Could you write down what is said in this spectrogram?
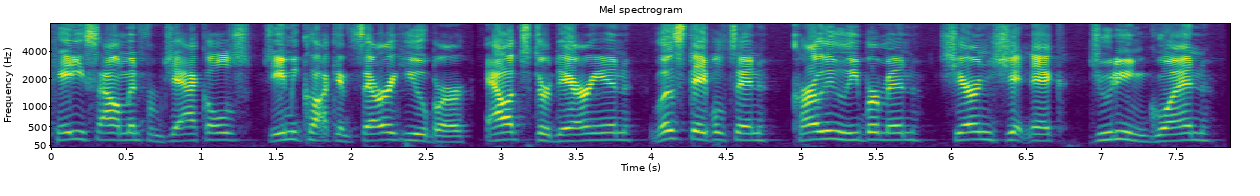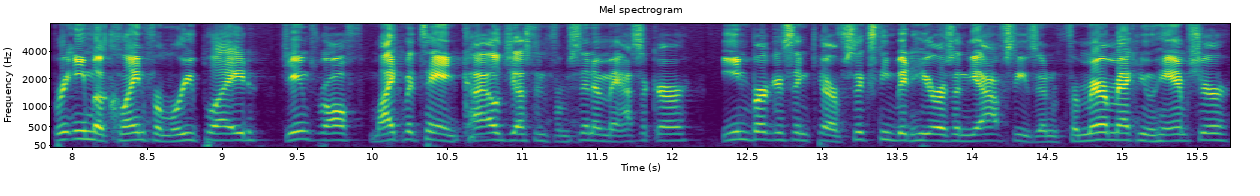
Katie Salmon from Jackals, Jamie Clark and Sarah Huber, Alex Derdarian, Liz Stapleton, Carly Lieberman, Sharon Shitnick, Judy and Gwen, Brittany McLean from Replayed, James Rolfe, Mike Matei and Kyle Justin from Cinemassacre, Ian Bergeson, care of 16-Bit Heroes in the offseason from Merrimack, New Hampshire,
